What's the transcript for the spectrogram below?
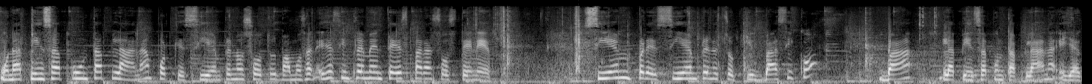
una pinza punta plana porque siempre nosotros vamos a... Ella simplemente es para sostener. Siempre, siempre nuestro kit básico va la pinza punta plana. Ella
